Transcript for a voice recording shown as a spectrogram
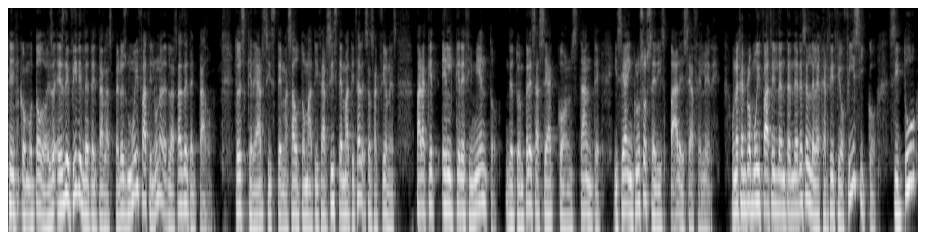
como todo, es, difícil detectarlas, pero es muy fácil una vez las has detectado. Entonces crear sistemas, automatizar, sistematizar esas acciones para que el crecimiento de tu empresa sea constante y sea incluso se dispare, se acelere. Un ejemplo muy fácil de entender es el del ejercicio físico. Si tú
